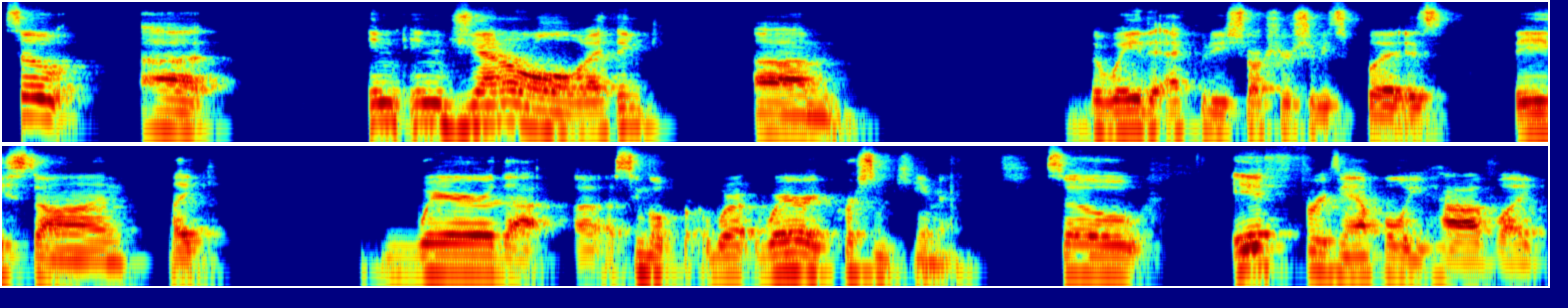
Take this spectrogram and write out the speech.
so. Uh, in in general, what I think um, the way the equity structure should be split is based on like where that uh, a single where, where a person came in. So if, for example, you have like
